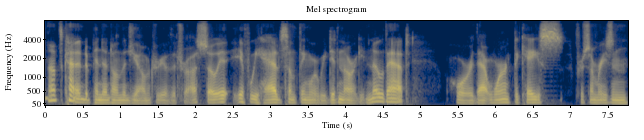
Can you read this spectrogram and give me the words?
That's kind of dependent on the geometry of the truss. So if we had something where we didn't already know that, or that weren't the case for some reason,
